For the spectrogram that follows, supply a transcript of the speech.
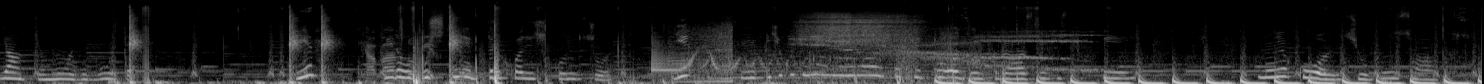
Як це може бути? І відео почти приходить в концу. І м, я хочу раз таки теж грати. Ну якою цю, пожалуйста.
